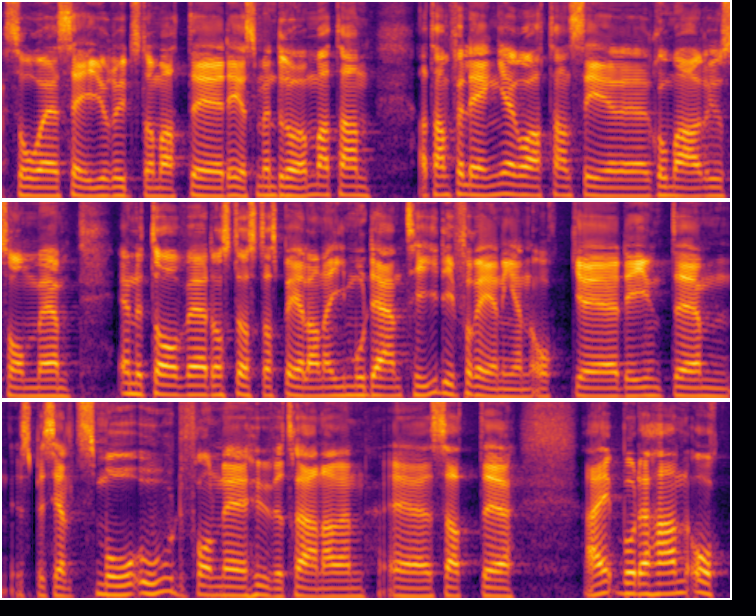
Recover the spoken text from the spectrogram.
så eh, säger ju Rydström att eh, det är som en dröm att han, att han förlänger och att han ser eh, Romario som en av de största spelarna i modern tid i föreningen. Och det är ju inte mm, speciellt små ord från huvudtränaren. Så att nej, både han och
